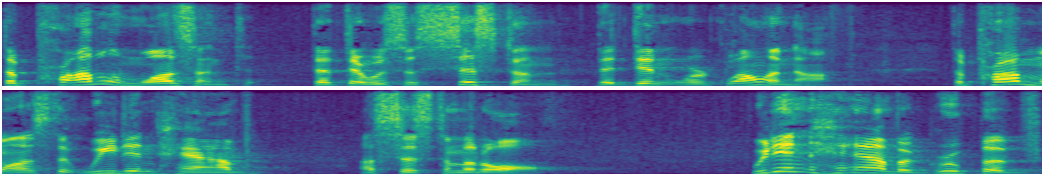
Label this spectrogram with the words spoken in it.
The problem wasn't that there was a system that didn't work well enough. The problem was that we didn't have a system at all. We didn't have a group of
